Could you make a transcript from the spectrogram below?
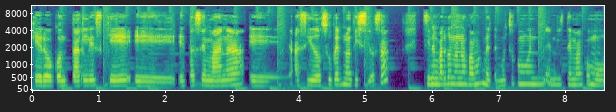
quiero contarles que eh, esta semana ha sido súper noticiosa. Sin embargo, no nos vamos a meter mucho como en, el tema como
